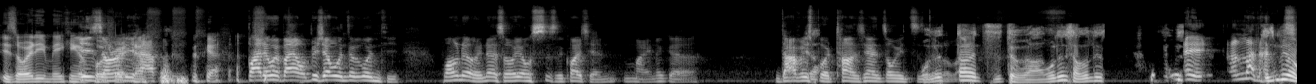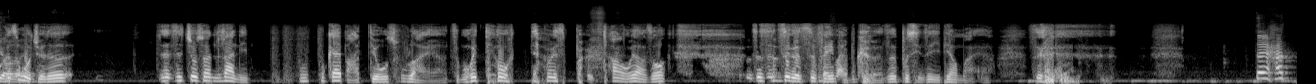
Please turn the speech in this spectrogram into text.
is already making a is already happening. By the way, by the way, 我必须要问这个问题：汪六伟那时候用四十块钱买那个 Davis for Town，现在终于值得了吧？我当然值得啊！我能想说那个，哎、欸，烂还是没有？可是我觉得，但是就算烂，你。不不该把它丢出来啊！怎么会丢 Davis Bertans？我想说，这是这个是非买不可，这不行，这一定要买啊！这个，但是他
